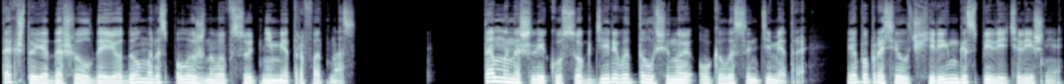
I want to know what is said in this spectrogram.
так что я дошел до ее дома, расположенного в сотне метров от нас. Там мы нашли кусок дерева толщиной около сантиметра. Я попросил Чхиринга спилить лишнее.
